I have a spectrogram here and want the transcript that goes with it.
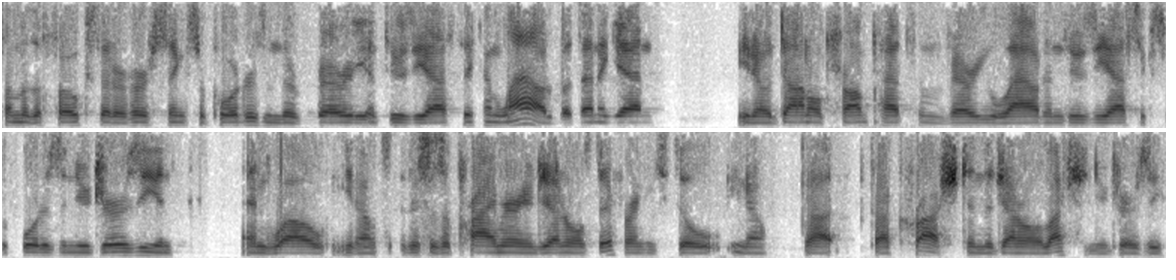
some of the folks that are Hirsh Singh supporters, and they're very enthusiastic and loud. But then again, you know, Donald Trump had some very loud, enthusiastic supporters in New Jersey, and and while you know this is a primary and general is different, he still you know got got crushed in the general election in New Jersey.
